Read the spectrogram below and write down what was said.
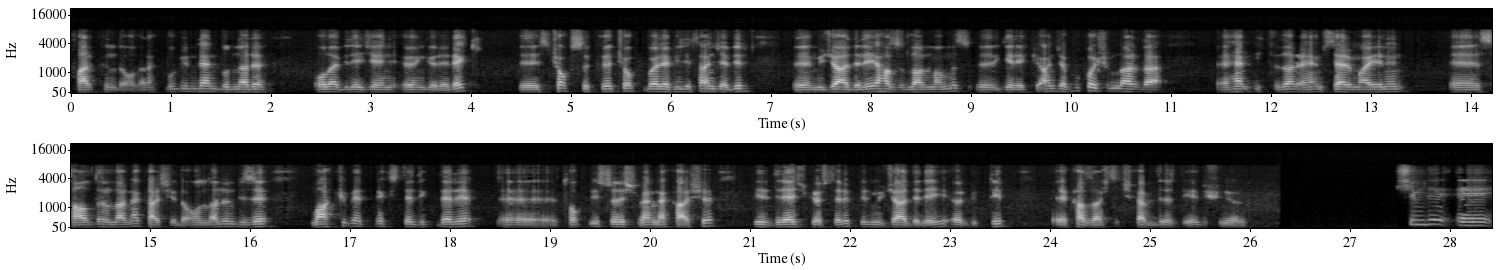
farkında olarak, bugünden bunları olabileceğini öngörerek çok sıkı, çok böyle militanca bir e, mücadeleye hazırlanmamız e, gerekiyor. Ancak bu koşullarda e, hem iktidara hem sermayenin e, saldırılarına karşı da onların bizi mahkum etmek istedikleri e, toplu sözleşmelerine karşı bir direnç gösterip bir mücadeleyi örgütleyip e, kazançlı çıkabiliriz diye düşünüyorum. Şimdi e,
